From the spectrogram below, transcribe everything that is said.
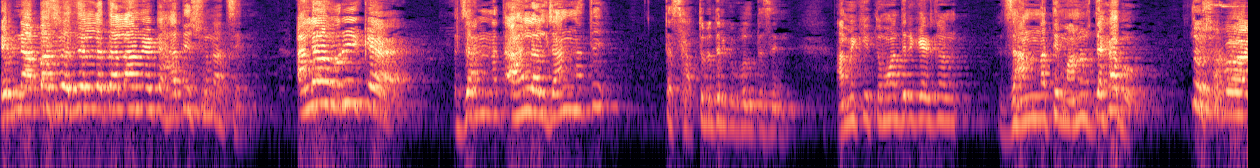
ইবনে আব্বাস রাদিয়াল্লাহু তাআলা আমি একটা হাদিস শোনাচ্ছেন। আলা উরিকা জান্নাত, আহলাল জান্নাতে? তা ছাত্রদেরকে বলতেছেন, আমি কি তোমাদেরকে একজন জান্নাতি মানুষ দেখাবো? তো সবাই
